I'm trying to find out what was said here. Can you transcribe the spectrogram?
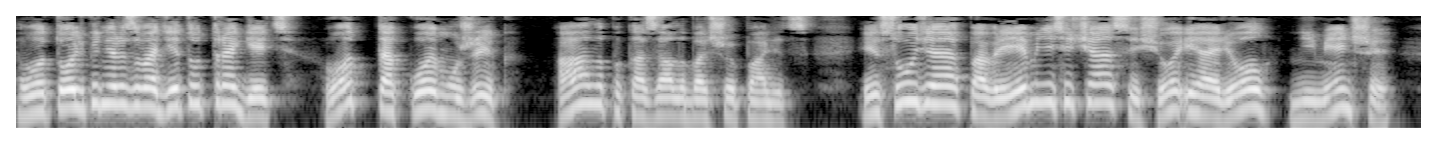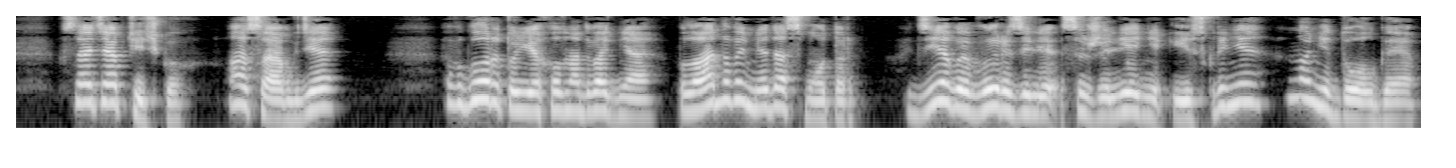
Вот только не разводи тут трагедь. Вот такой мужик. Алла показала большой палец. И, судя по времени сейчас, еще и орел не меньше. Кстати, о птичках. А сам где? В город уехал на два дня. Плановый медосмотр. Девы выразили сожаление искренне, но недолгое.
